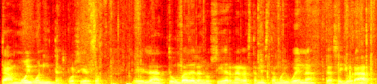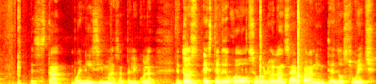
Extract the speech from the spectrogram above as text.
Está muy bonita, por cierto. Eh, la tumba de las luciérnagas también está muy buena. Te hace llorar. Está buenísima esa película. Entonces, este videojuego se volvió a lanzar para Nintendo Switch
